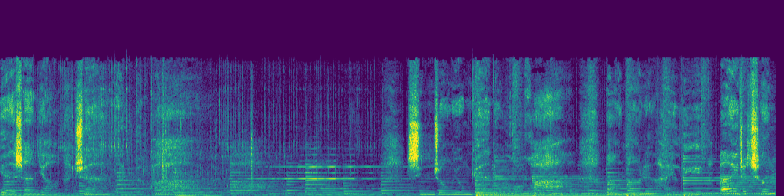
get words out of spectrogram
也闪耀绚烂心中永远有火花。茫茫人海里，爱着城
